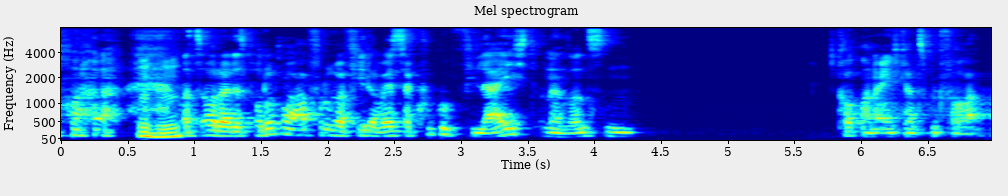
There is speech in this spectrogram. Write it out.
oder, mhm. was, oder das Produkt mal abfotografiert, da weiß der Kuckuck vielleicht und ansonsten kommt man eigentlich ganz gut voran.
